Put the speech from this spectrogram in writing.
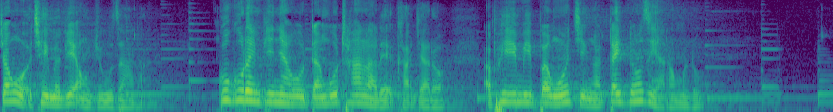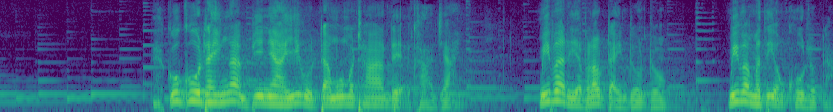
ကျောင်းကိုအချိန်မပြည့်အောင်ကြိုးစားလာတယ်ကိုကိုယ်တိုင်ပညာကိုတန်ဖိုးထားလာတဲ့အခါကျတော့အဖေအမေပတ်ဝန်းကျင်ကတိုက်တွန်းစရာတော့မလိုကိုကိုတိုင်ကပညာရေးကိုတန်ဖိုးမထားတဲ့အခါကျရင်မိဘတွေကဘလောက်တိုင်တွန်းတွန်းမိဘမသိအောင်ခိုးလုပ်တာ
